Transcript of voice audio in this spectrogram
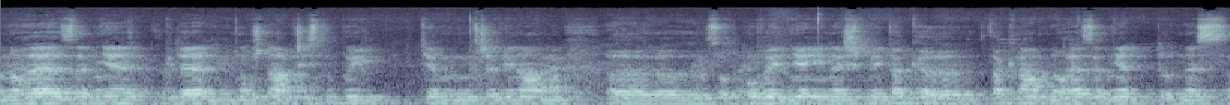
mnohé země, kde možná přistupují těm dřevinám zodpovědněji než my, tak, tak nám mnohé země dodnes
